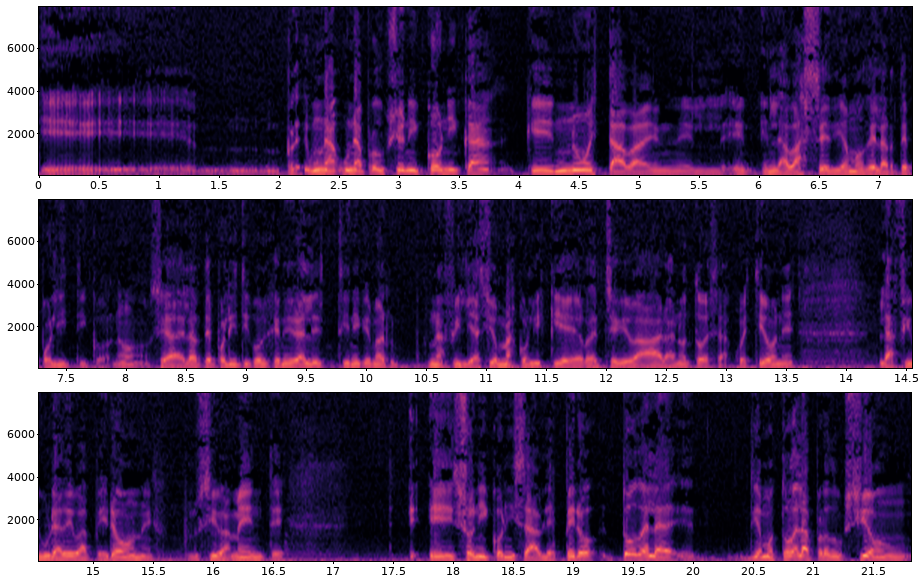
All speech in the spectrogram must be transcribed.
eh, una, una producción icónica que no estaba en, el, en, la base, digamos, del arte político, ¿no? O sea, el arte político en general tiene que ver una afiliación más con la izquierda, Che Guevara, ¿no? Todas esas cuestiones. La figura de Eva Perón, exclusivamente, eh, eh, son iconizables, pero toda la, digamos, toda la producción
